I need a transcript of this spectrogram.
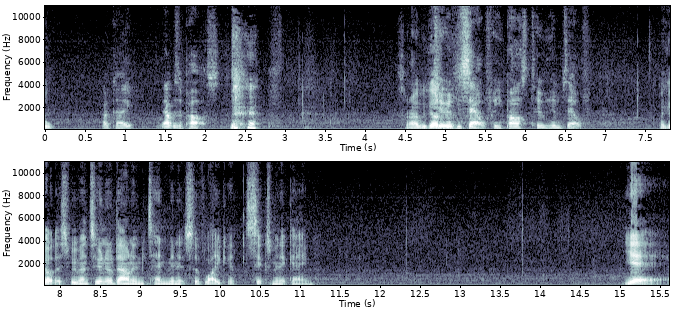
Mm. Okay, that was a pass It's alright, we got to it. himself. He passed to himself. We got this. We went 2 0 down in 10 minutes of like a 6 minute game. Yeah,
